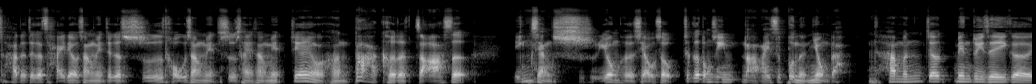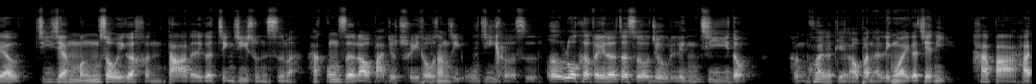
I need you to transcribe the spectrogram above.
它的这个材料上面，这个石头上面，石材上面，竟然有很大颗的杂色，影响使用和销售，这个东西哪来是不能用的？他们就面对这一个要即将蒙受一个很大的一个经济损失嘛，他公司的老板就垂头丧气，无计可施。而洛克菲勒这时候就灵机一动，很快的给老板了另外一个建议，他把他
